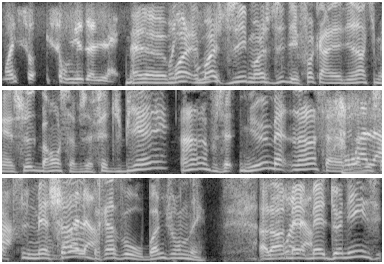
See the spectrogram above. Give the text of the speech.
moi, ils sont, mieux de l'être. Mais euh, moi, moi, je dis, moi, je dis des fois quand il y a des gens qui m'insultent, bon, ça vous a fait du bien, hein, vous êtes mieux maintenant, ça a sorti le méchant, bravo, bonne journée. Alors, mais, mais, Denise,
